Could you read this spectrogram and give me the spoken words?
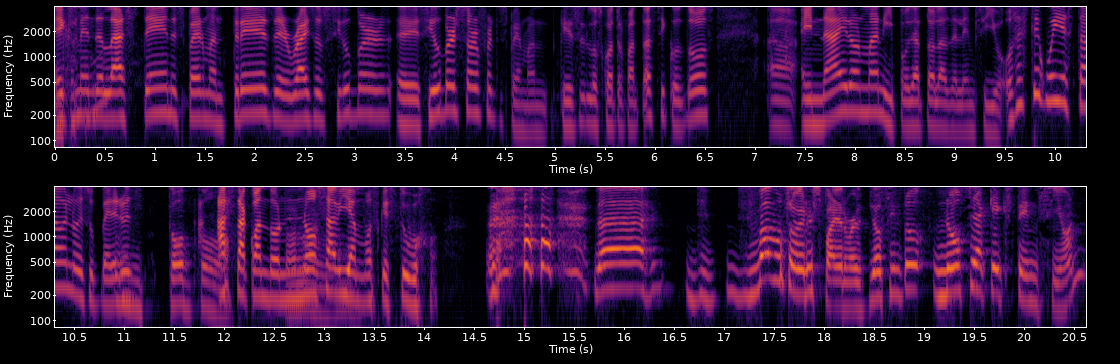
X-Men. The Last Stand, Spider-Man 3, The Rise of Silver, eh, Silver Surfer, de Spider-Man, que es Los Cuatro Fantásticos 2, ah, en Iron Man y pues ya todas las del MCU. O sea, este güey ha estado en lo de superhéroes Todo. hasta cuando todo no sabíamos que estuvo. Ah, y- vamos a ver Spider-Verse. Yo siento, no sé a qué extensión,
